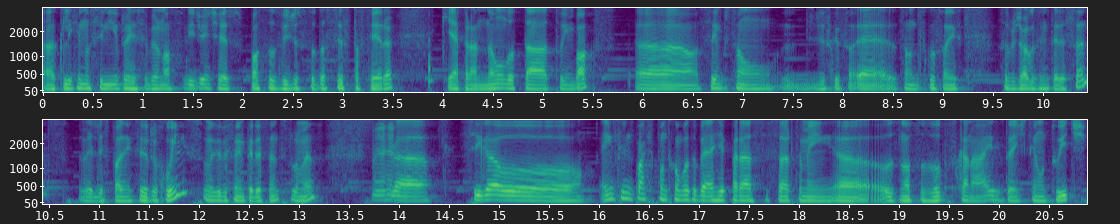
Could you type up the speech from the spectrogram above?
uh, clique no sininho para receber o nosso vídeo. A gente posta os vídeos toda sexta-feira, que é para não lutar a tua inbox. Uh, sempre são, é, são discussões sobre jogos interessantes. Eles podem ser ruins, mas eles são interessantes, pelo menos. Uhum. Uh, siga o. Entre em quack.com.br para acessar também uh, os nossos outros canais. Então a gente tem um Twitch,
